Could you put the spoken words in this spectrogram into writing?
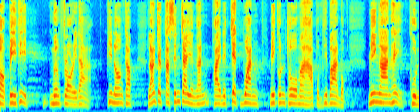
ต่อปีที่เมืองฟลอริดาพี่น้องครับ หลังจากตัดสินใจอย่างนั้น ภายในเจ็ดวันมีคนโทรมาหาผมที่บ้านบอก มีงานให้คุณ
